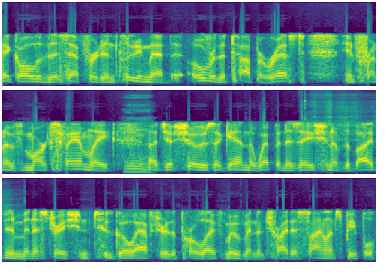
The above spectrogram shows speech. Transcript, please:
take all of this effort, including that over the top arrest in front of Mark's family, mm. uh, just shows again the weaponization of the Biden administration to go after the pro life movement and try to silence people.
